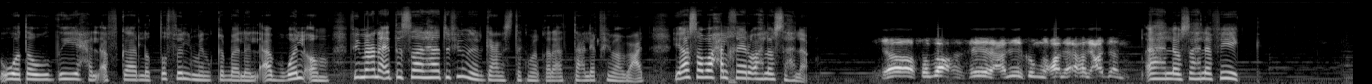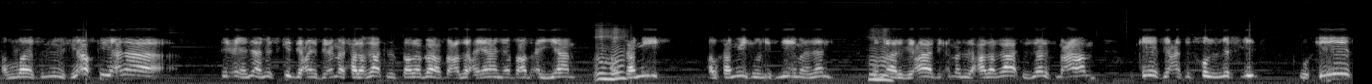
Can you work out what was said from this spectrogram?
وتوضيح الأفكار للطفل من قبل الأب والأم. في معنى اتصال هاتفي ونرجع نستكمل قراءة التعليق فيما بعد. يا صباح الخير وأهلا وسهلا. يا صباح الخير عليكم وعلى أهل عدن. أهلا وسهلا فيك. الله يسلمك. يا أختي أنا في هنا مسجد يعني بيعمل حلقات للطلبة بعض الاحيان بعض الأيام مهم. الخميس الخميس والاثنين مثلا. والاربعاء بيعمل الحلقات وجالس معاهم. كيف يعني تدخل المسجد؟ وكيف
